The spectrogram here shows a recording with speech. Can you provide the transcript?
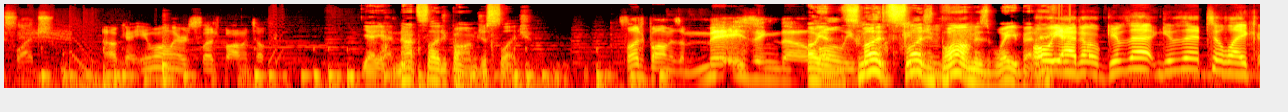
sledge. Okay, he won't learn sludge bomb until Yeah, yeah, not sludge bomb, just sludge. sludge bomb is amazing though. Oh yeah, Holy smudge fuck. sludge Mhm. bomb is way better. Oh yeah, no, give that give that to like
